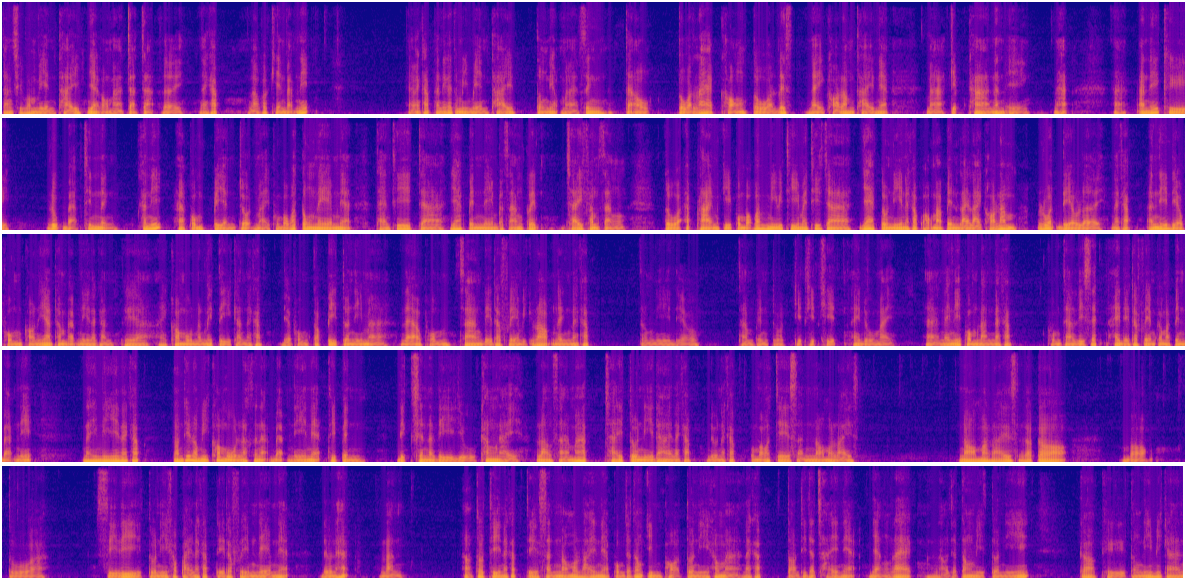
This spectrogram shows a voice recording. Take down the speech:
ตั้งชื่อว่า main type แยกออกมาจะจะเลยนะครับ เราก็เขียนแบบนี้เห็นไหมครับ คราวนี้ก็จะมี main type ตรงนี้ออกมา ซึ่ง จะเอาตัวแรกของตัว list ในคอลัมน์ type เนี่ยมาเก็บค่านั่นเองนะฮะอะอันนี้คือรูปแบบที่ 1คราวนี้หากผมเปลี่ยนโจทย์ใหม่ ผมบอกว่าตรง name เนี่ยแทนที่จะแยกเป็น name ภาษาอังกฤษใช้คำสั่งตัว apply เมื่อกี้ผมบอกว่ามีวิธีไหมที่จะแยกตัวนี้นะครับ ออกมาเป็นหลาย ๆ คอลัมน์รวดเดียวเลยนะครับ อันนี้เดี๋ยวผมขออนุญาตทำแบบนี้แล้วกัน เพื่อให้ข้อมูลมันไม่ตีกันนะครับ เดี๋ยวผม copy ตัวนี้มา แล้วผมสร้าง data frame อีกรอบหนึ่งนะครับ ตรงนี้เดี๋ยวทำเป็นตัวขีดขีดขีดให้ดูใหม่อ่าในนี้ผมรันนะครับ ผมจะรีเซ็ตให้ data frame กลับมาเป็นแบบนี้ ในนี้นะครับ ตอนที่เรามีข้อมูลลักษณะแบบนี้เนี่ยที่เป็น dictionary อยู่ข้างใน เราสามารถใช้ตัวนี้ได้นะครับ ดูนะครับ ผมบอกว่า JSON normalize normalize แล้วก็บอกตัวซีรีส์ตัวนี้เข้าไปนะครับ data frame name เนี่ยเดูนะฮะ run อาโทษทีนะครับ JSON normalize เนี่ยผมจะต้อง import ตัวนี้เข้ามานะครับ ตอนที่จะใช้เนี่ยอย่างแรกเราจะต้องมีตัวนี้ ก็คือตรงนี้มีการ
